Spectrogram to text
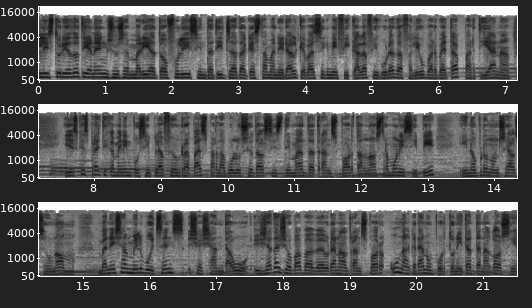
L'historiador tianenc Josep Maria Tòfoli sintetitza d'aquesta manera el que va significar la figura de Feliu Barbeta per Tiana. I és que és pràcticament impossible fer un repàs per l'evolució del sistema de transport al nostre municipi i no pronunciar el seu nom. Va néixer el 1861 i ja de jove va veure en el transport una gran oportunitat de negoci.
